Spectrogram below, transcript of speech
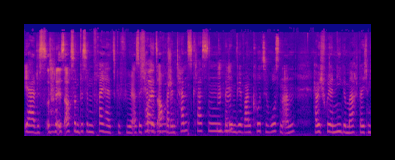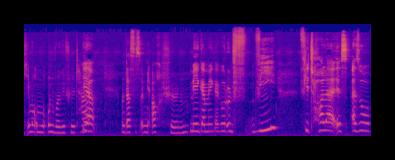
Ja, das ist auch so ein bisschen ein Freiheitsgefühl. Also ich Voll hatte jetzt auch bei den Tanzklassen, Mhm. bei denen wir waren, kurze Hosen an. Habe ich früher nie gemacht, weil ich mich immer un unwohl gefühlt habe. Ja. Und das ist irgendwie auch schön. Mega, mega gut. Und wie viel toller ist, also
